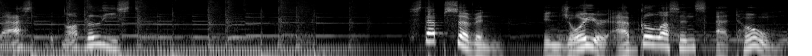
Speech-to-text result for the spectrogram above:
Last but not the least, Step 7. Enjoy your ABCCA lessons at home.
